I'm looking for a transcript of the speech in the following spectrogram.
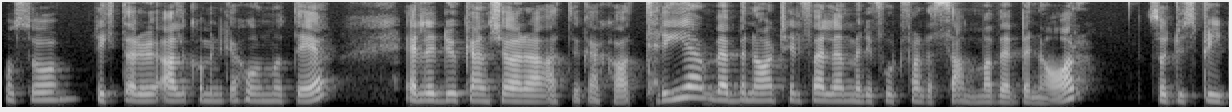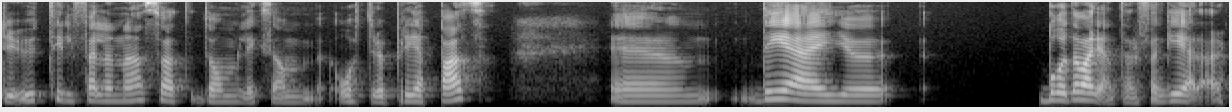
och så riktar du all kommunikation mot det. Eller du kan köra att du kanske har tre webbinartillfällen men det är fortfarande samma webbinar. Så att du sprider ut tillfällena så att de liksom återupprepas. Ehm, det är ju båda varianterna fungerar.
